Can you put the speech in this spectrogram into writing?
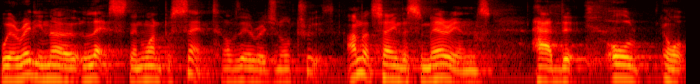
we already know less than 1% of the original truth. I'm not saying the Sumerians had all, or,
